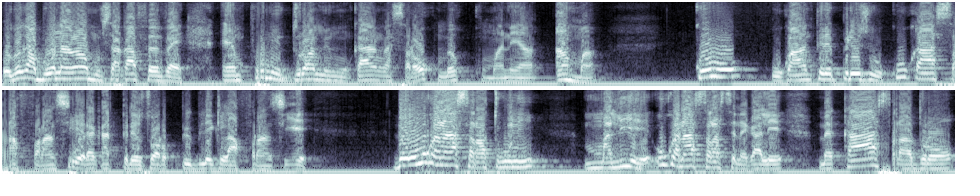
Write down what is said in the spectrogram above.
o bɛ ka bɔ n'an ka musaka fɛn fɛn ye impôt ni droit min kun ka kan ka sara o tun bɛ kumaniya an ma ko u ka entreprise k'u k'a sara faransi yɛrɛ ka trésor public la faransi ye donc u kana sara tuguni mali ye u kana sara senegal ye mais k'a sara dɔrɔn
